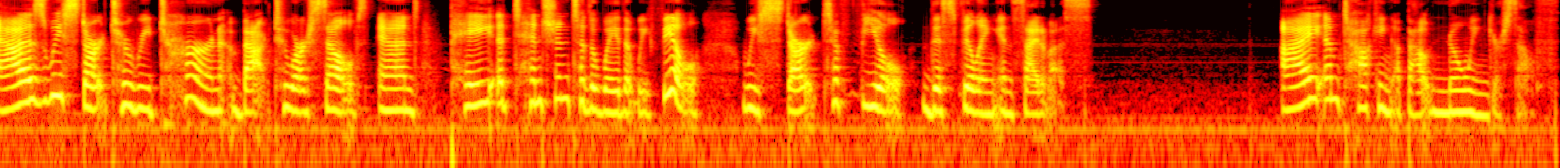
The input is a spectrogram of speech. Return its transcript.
As we start to return back to ourselves and pay attention to the way that we feel, we start to feel this feeling inside of us. I am talking about knowing yourself.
